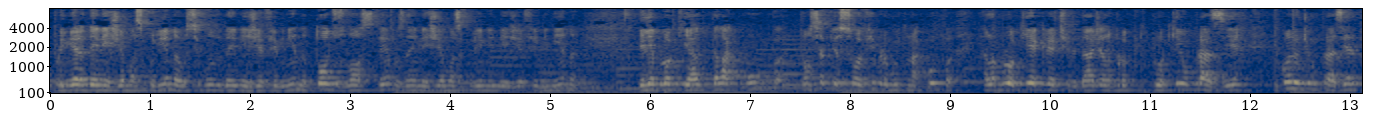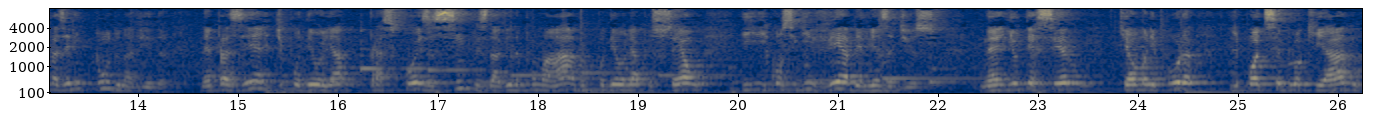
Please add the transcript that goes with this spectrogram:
o primeiro é da energia masculina, o segundo da energia feminina, todos nós temos né, energia masculina e energia feminina. Ele é bloqueado pela culpa. Então, se a pessoa vibra muito na culpa, ela bloqueia a criatividade, ela bloqueia o prazer. E quando eu digo prazer, é prazer em tudo na vida. Né? Prazer de poder olhar para as coisas simples da vida, para uma árvore, poder olhar para o céu e, e, conseguir ver a beleza disso. Né? E o terceiro, que é o Manipura, ele pode ser bloqueado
